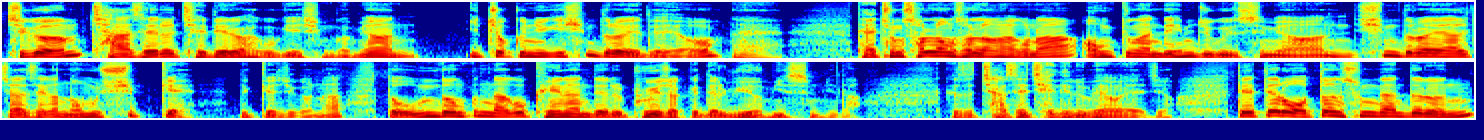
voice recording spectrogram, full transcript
지금 자세를 제대로 하고 계신 거면 이쪽 근육이 힘들어야 돼요. 네. 대충 설렁설렁하거나 엉뚱한 데 힘주고 있으면 힘들어야 할 자세가 너무 쉽게 느껴지거나 또 운동 끝나고 괜한 데를 부여잡게 될 위험이 있습니다. 그래서 자세 제대로 배워야죠. 때때로 어떤 순간들은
